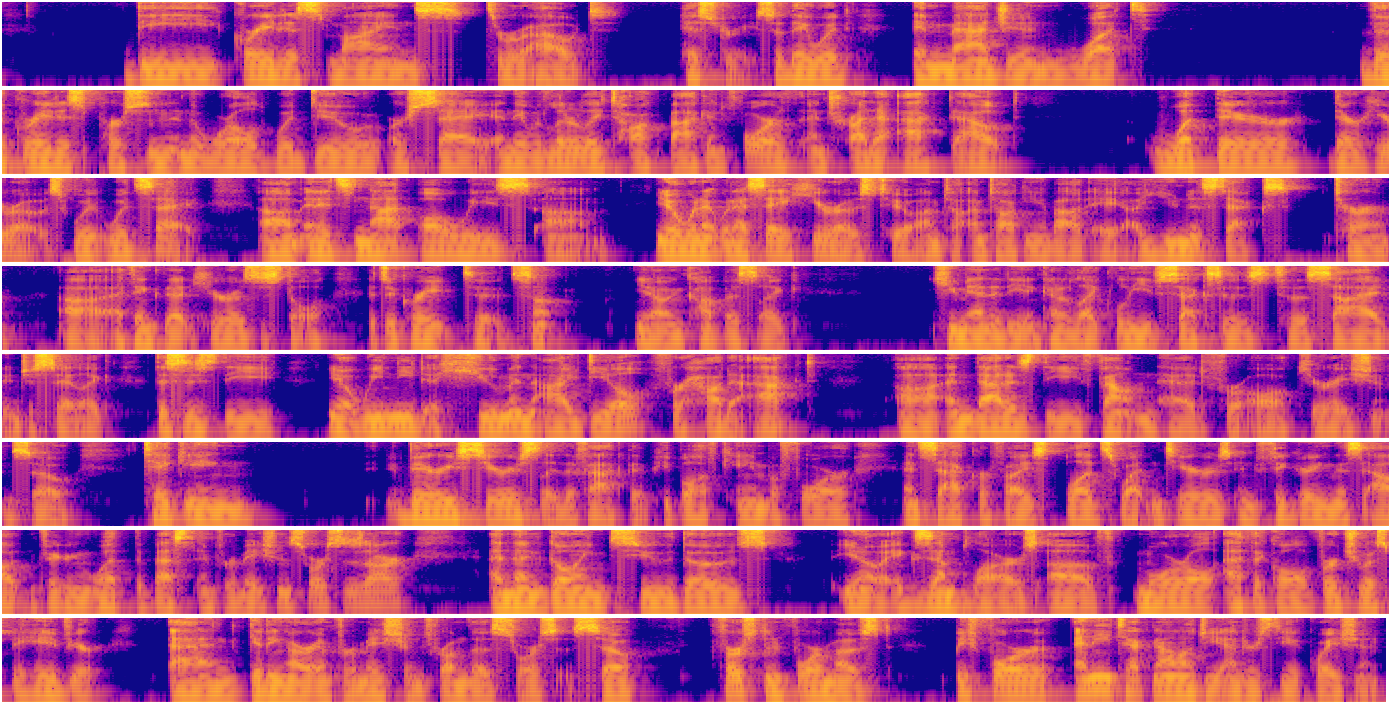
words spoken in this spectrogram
the greatest minds throughout history. So they would imagine what the greatest person in the world would do or say and they would literally talk back and forth and try to act out what their their heroes would, would say. Um, and it's not always um, you know when I, when I say heroes too i'm, I'm talking about a, a unisex term. Uh, i think that heroes is still it's a great to some, you know encompass like humanity and kind of like leave sexes to the side and just say like this is the you know we need a human ideal for how to act. Uh, and that is the fountainhead for all curation. So taking very seriously the fact that people have came before and sacrificed blood, sweat, and tears in figuring this out and figuring what the best information sources are, and then going to those you know exemplars of moral, ethical, virtuous behavior and getting our information from those sources. So first and foremost, before any technology enters the equation,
